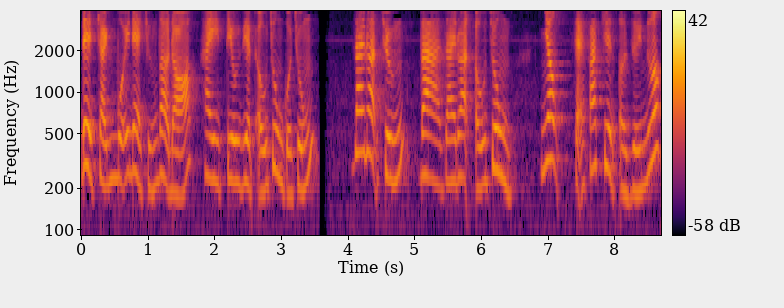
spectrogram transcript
để tránh muỗi đẻ trứng vào đó hay tiêu diệt ấu trùng của chúng. Giai đoạn trứng và giai đoạn ấu trùng, nhộng sẽ phát triển ở dưới nước.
